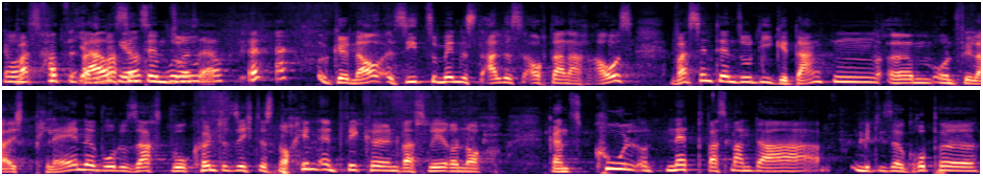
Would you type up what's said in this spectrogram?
was hat, also auch, was ja, sind denn sowohl so, auch. Genau, es sieht zumindest alles auch danach aus. Was sind denn so die Gedanken ähm, und vielleicht Pläne, wo du sagst, wo könnte sich das noch hinentwickeln? Was wäre noch ganz cool und nett, was man da mit dieser Gruppe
